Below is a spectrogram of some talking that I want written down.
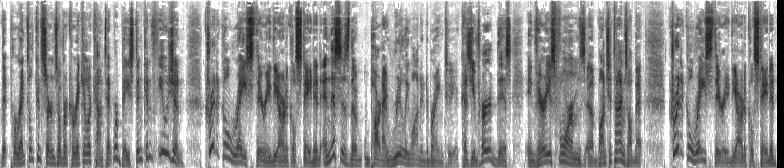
that parental concerns over curricular content were based in confusion. Critical race theory, the article stated, and this is the part I really wanted to bring to you, because you've heard this in various forms a bunch of times, I'll bet. Critical race theory, the article stated,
